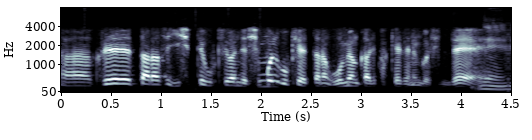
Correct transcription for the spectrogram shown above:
아, 그에 따라서 20대 국회가 이제 식물 국회에 따른 오명까지 받게 되는 것인데 네.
